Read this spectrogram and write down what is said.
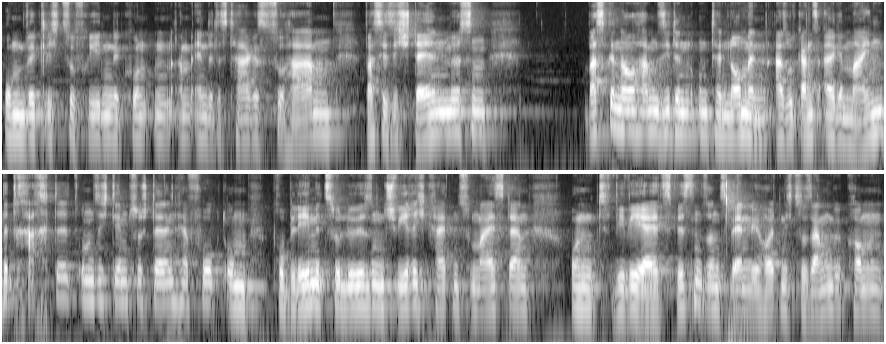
um wirklich zufriedene Kunden am Ende des Tages zu haben, was sie sich stellen müssen. Was genau haben Sie denn unternommen, also ganz allgemein betrachtet, um sich dem zu stellen, Herr Vogt, um Probleme zu lösen, Schwierigkeiten zu meistern? Und wie wir ja jetzt wissen, sonst wären wir heute nicht zusammengekommen,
